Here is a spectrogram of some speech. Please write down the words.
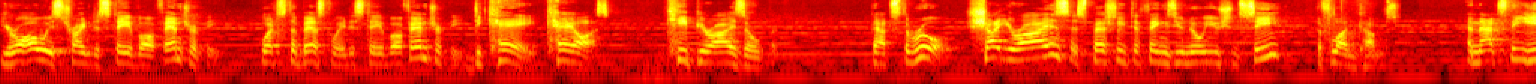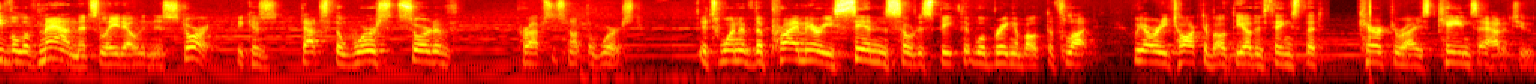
You're always trying to stave off entropy. What's the best way to stave off entropy? Decay, chaos. Keep your eyes open. That's the rule. Shut your eyes, especially to things you know you should see, the flood comes. And that's the evil of man that's laid out in this story, because that's the worst sort of, perhaps it's not the worst. It's one of the primary sins, so to speak, that will bring about the flood. We already talked about the other things that characterized Cain's attitude.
